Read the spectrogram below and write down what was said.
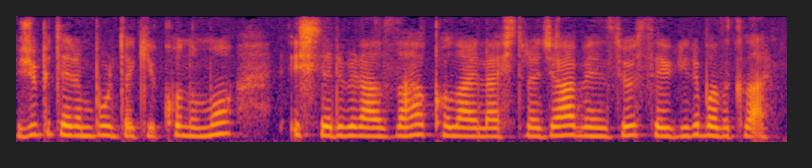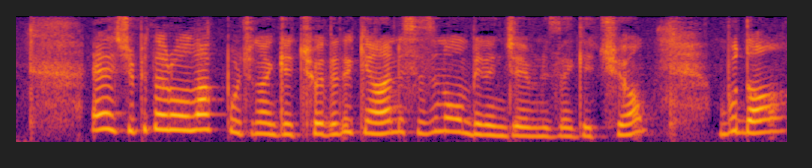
Jüpiter'in buradaki konumu işleri biraz daha kolaylaştıracağı benziyor sevgili balıklar. Evet Jüpiter Oğlak Burcu'na geçiyor dedik. Yani sizin 11. evinize geçiyor. Bu da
